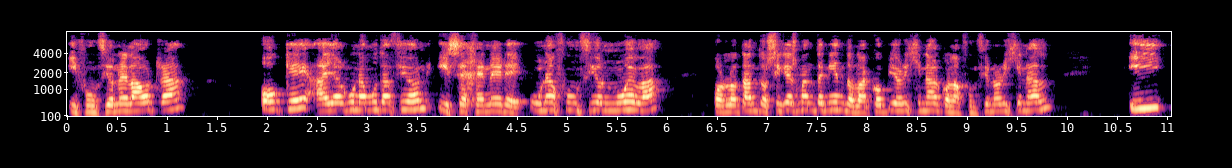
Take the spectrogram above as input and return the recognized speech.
y funcione la otra, o que haya alguna mutación y se genere una función nueva, por lo tanto sigues manteniendo la copia original con la función original y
